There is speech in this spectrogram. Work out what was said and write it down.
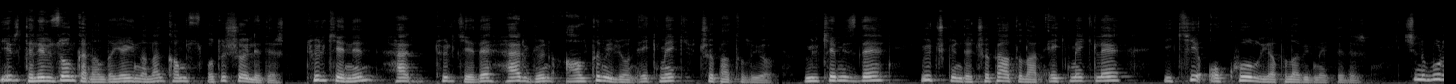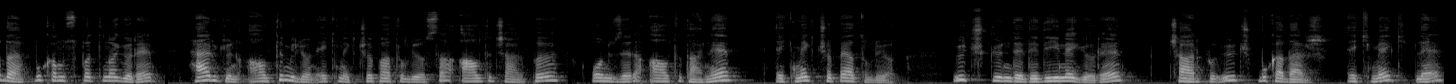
Bir televizyon kanalında yayınlanan kamu spotu şöyledir. Türkiye'nin her Türkiye'de her gün 6 milyon ekmek çöpe atılıyor. Ülkemizde 3 günde çöpe atılan ekmekle 2 okul yapılabilmektedir. Şimdi burada bu kamu spotuna göre her gün 6 milyon ekmek çöpe atılıyorsa 6 çarpı 10 üzeri 6 tane ekmek çöpe atılıyor. 3 günde dediğine göre çarpı 3 bu kadar ekmekle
